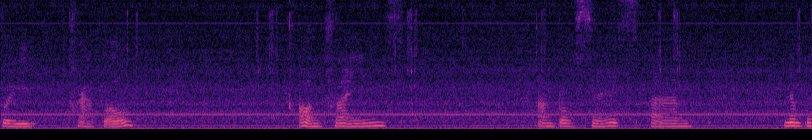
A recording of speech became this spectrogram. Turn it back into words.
free travel on trains and buses. Um, number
